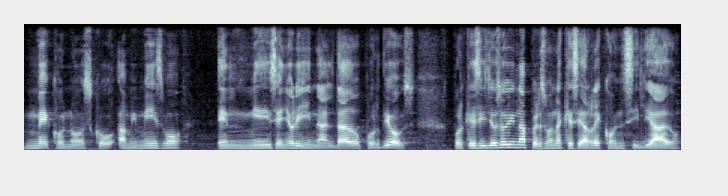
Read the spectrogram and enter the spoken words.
me conozco a mí mismo en mi diseño original dado por Dios. Porque si yo soy una persona que se ha reconciliado,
